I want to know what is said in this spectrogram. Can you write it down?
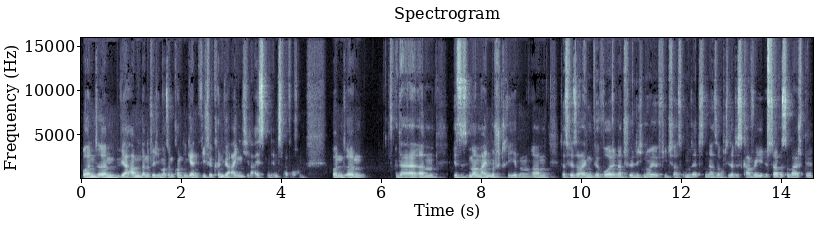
Und ähm, wir haben dann natürlich immer so ein Kontingent, wie viel können wir eigentlich leisten in zwei Wochen. Und ähm, da ähm, ist es immer mein Bestreben, ähm, dass wir sagen, wir wollen natürlich neue Features umsetzen, also auch dieser Discovery Service zum Beispiel,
